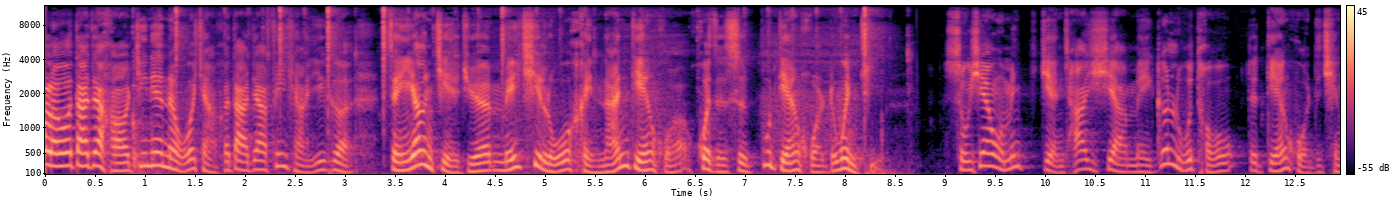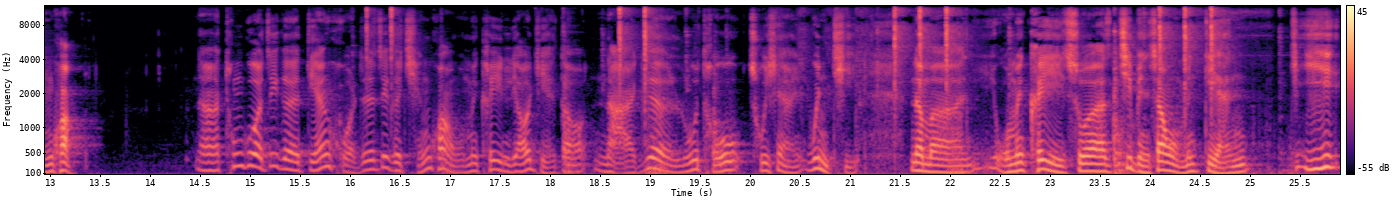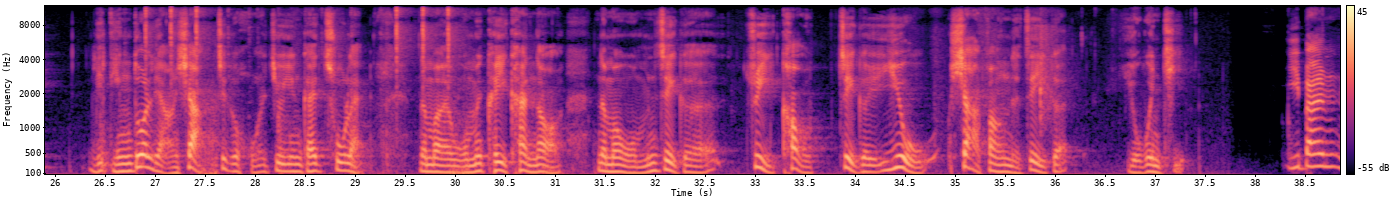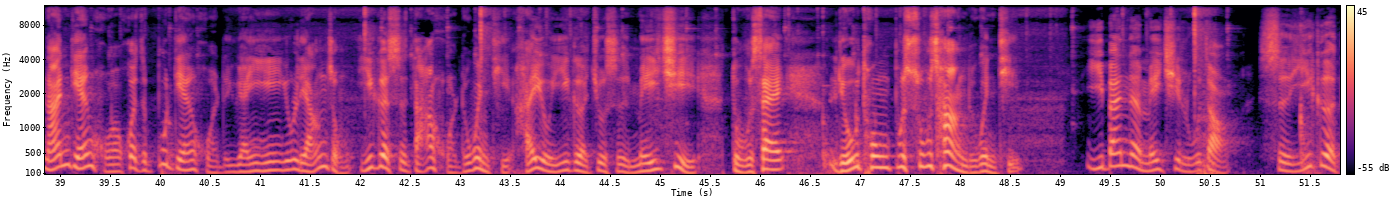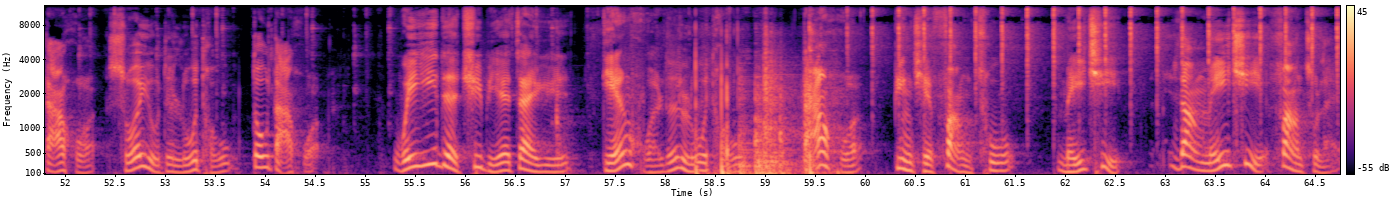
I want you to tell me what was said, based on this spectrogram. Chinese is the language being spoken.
Hello，大家好，今天呢，我想和大家分享一个怎样解决煤气炉很难点火或者是不点火的问题。首先，我们检查一下每个炉头的点火的情况。那通过这个点火的这个情况，我们可以了解到哪个炉头出现问题。那么我们可以说，基本上我们点一顶多两下，这个火就应该出来。那么我们可以看到，那么我们这个最靠这个右下方的这一个有问题。一般难点火或者不点火的原因有两种，一个是打火的问题，还有一个就是煤气堵塞、流通不舒畅的问题。一般的煤气炉灶是一个打火，所有的炉头都打火，唯一的区别在于点火的炉头打火，并且放出煤气，让煤气放出来，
